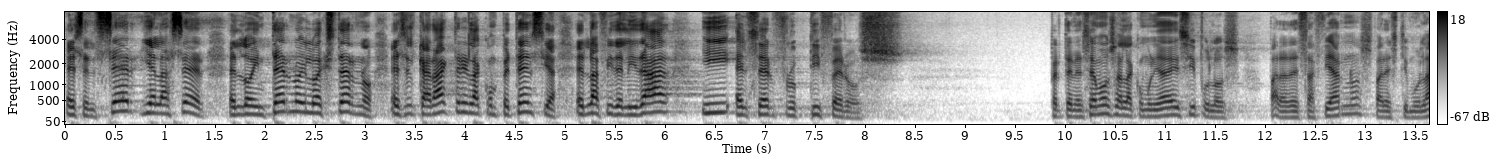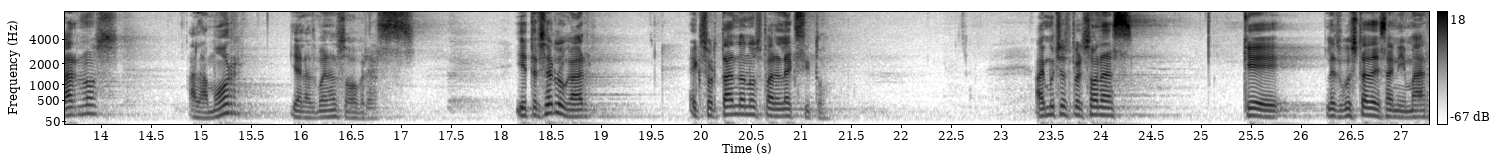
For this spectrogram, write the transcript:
Es el ser y el hacer, es lo interno y lo externo, es el carácter y la competencia, es la fidelidad y el ser fructíferos. Pertenecemos a la comunidad de discípulos para desafiarnos, para estimularnos al amor y a las buenas obras. Y en tercer lugar, exhortándonos para el éxito. Hay muchas personas que les gusta desanimar.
